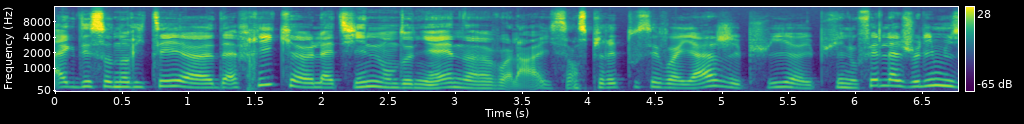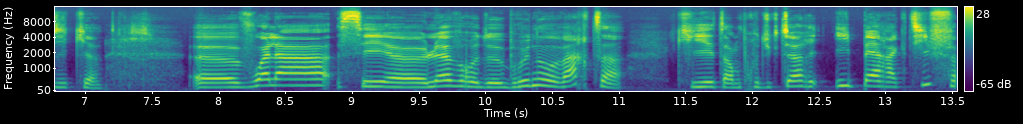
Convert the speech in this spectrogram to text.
avec des sonorités d'Afrique, latine, londonienne. voilà, il s'est inspiré de tous ces voyages et puis, et puis il nous fait de la jolie musique. Voilà, c'est l'œuvre de Bruno Ovart, qui est un producteur hyper actif,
